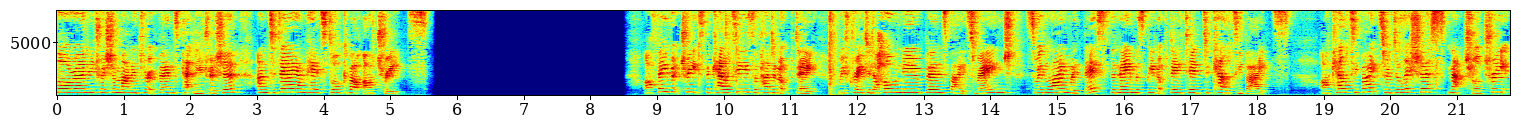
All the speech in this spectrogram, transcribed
Laura, Nutrition Manager at Burns Pet Nutrition, and today I'm here to talk about our treats. Our favourite treats, the Kelties, have had an update. We've created a whole new Burns Bites range, so in line with this, the name has been updated to Keltie Bites. Our Keltie Bites are a delicious, natural treat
